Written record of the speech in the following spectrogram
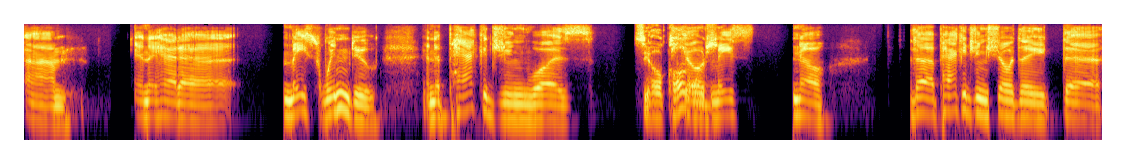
Um, and they had a Mace Windu, and the packaging was it's the old Clone showed Wars. Mace. No, the packaging showed the the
